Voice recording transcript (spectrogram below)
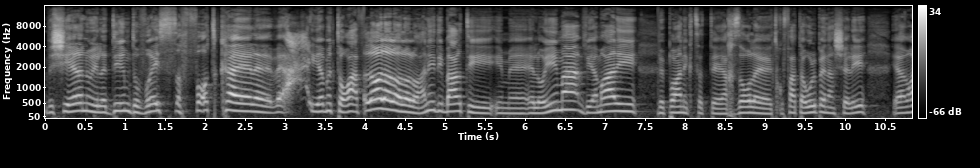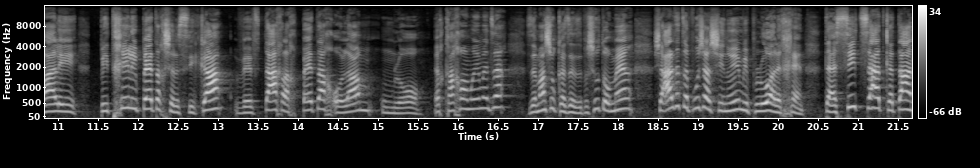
ושיהיה לנו ילדים דוברי שפות כאלה, ויהיה מטורף. לא, לא, לא, לא, לא. אני דיברתי עם אה, אלוהימה, והיא אמרה לי, ופה אני קצת אה, אחזור לתקופת האולפנה שלי, היא אמרה לי, פתחי לי פתח של סיכה, ואפתח לך פתח עולם ומלואו. איך ככה אומרים את זה? זה משהו כזה, זה פשוט אומר שאל תצפו שהשינויים יפלו עליכן. תעשי צעד קטן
